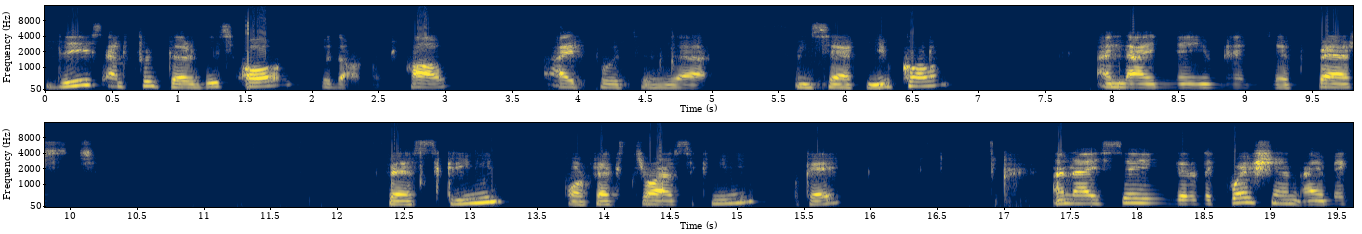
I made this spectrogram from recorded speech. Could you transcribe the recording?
this and filter this all with. How? I put the insert new column and I name it the first first screening or first trial screening. Okay. And I say there is a question, I make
